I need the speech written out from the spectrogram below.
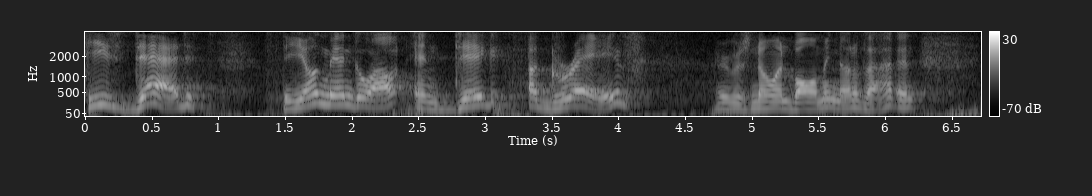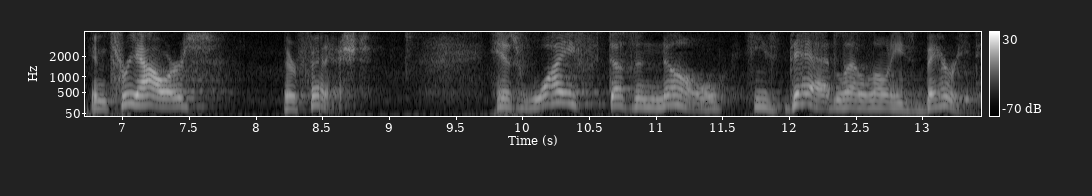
He's dead. The young men go out and dig a grave. There was no embalming, none of that. And in three hours, they're finished. His wife doesn't know he's dead, let alone he's buried.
